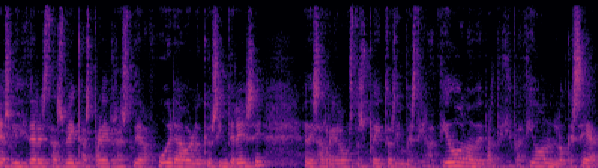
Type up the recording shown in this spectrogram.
a solicitar estas becas para iros a estudiar afuera o lo que os interese, a desarrollar vuestros proyectos de investigación o de participación, lo que sea.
